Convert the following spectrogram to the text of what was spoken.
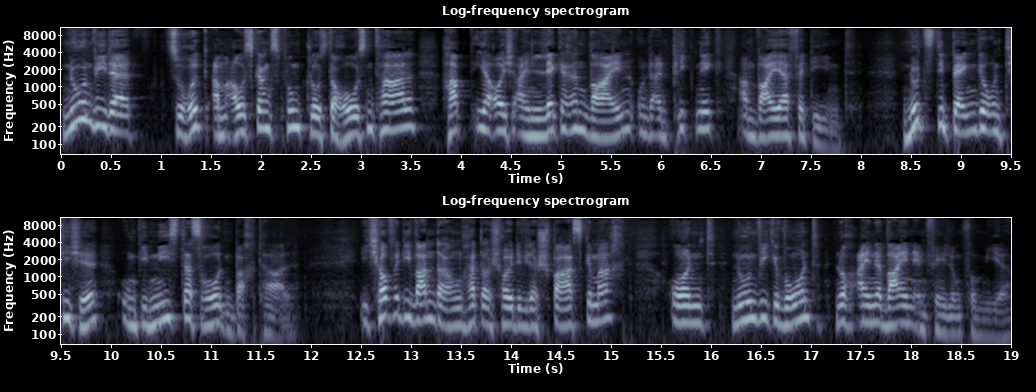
Nun wieder zurück am Ausgangspunkt Kloster Rosenthal habt ihr euch einen leckeren Wein und ein Picknick am Weiher verdient. Nutzt die Bänke und Tische und genießt das Rodenbachtal. Ich hoffe, die Wanderung hat euch heute wieder Spaß gemacht und nun wie gewohnt noch eine Weinempfehlung von mir.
